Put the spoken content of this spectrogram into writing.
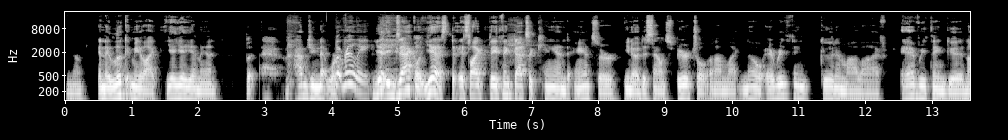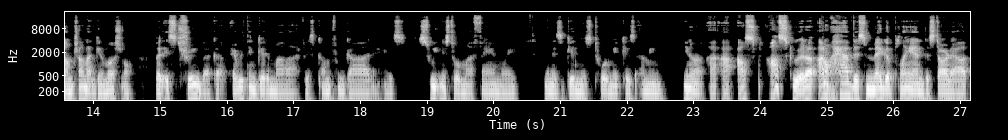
you know." And they look at me like, "Yeah, yeah, yeah, man." But how did you network? But really, Yeah, exactly. Yes. It's like they think that's a canned answer, you know, to sound spiritual. And I'm like, no, everything good in my life, everything good. And I'm trying not to get emotional, but it's true, Becca. Everything good in my life has come from God and his sweetness toward my family and his goodness toward me. Cause I mean, you know, I, I, I'll, I'll screw it up. I don't have this mega plan to start out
